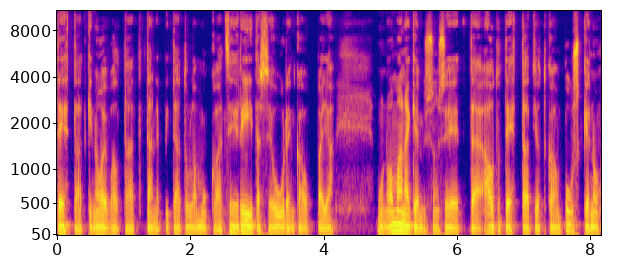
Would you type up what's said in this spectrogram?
tehtaatkin oivaltaa, että tänne pitää tulla mukaan, että se ei riitä se uuden kauppa. Ja mun oma näkemys on se, että autotehtaat, jotka on puskenut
